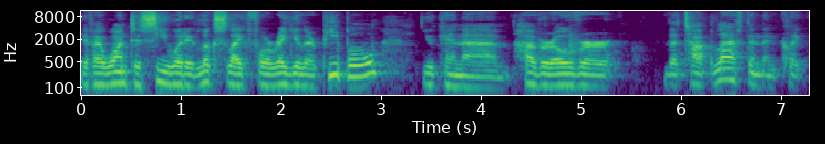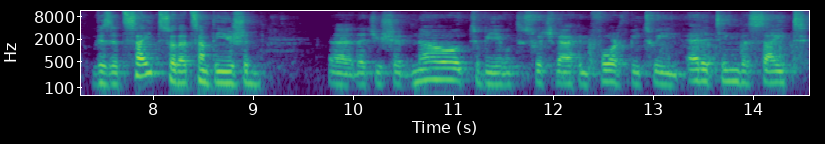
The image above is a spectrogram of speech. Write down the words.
if I want to see what it looks like for regular people, you can uh, hover over the top left and then click visit site. So that's something you should uh, that you should know to be able to switch back and forth between editing the site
